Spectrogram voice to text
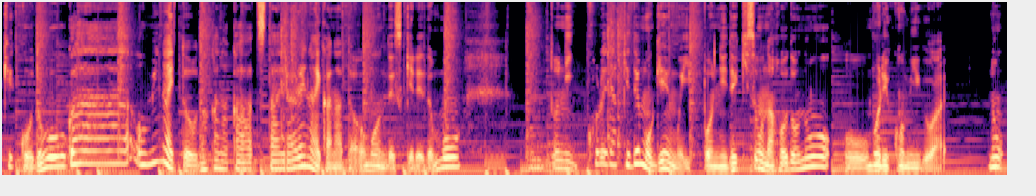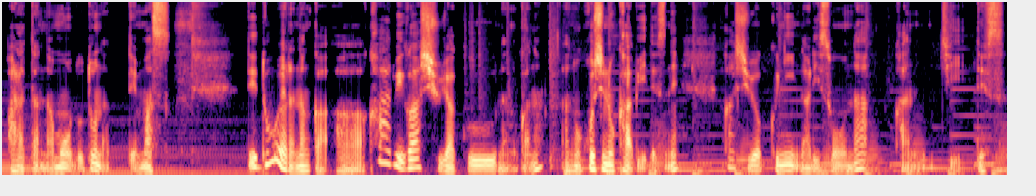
結構動画を見ないとなかなか伝えられないかなとは思うんですけれども、本当にこれだけでもゲーム一本にできそうなほどの盛り込み具合の新たなモードとなってます。で、どうやらなんか、カービィが主役なのかな？あの、星のカービィですね。が主役になりそうな感じです。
